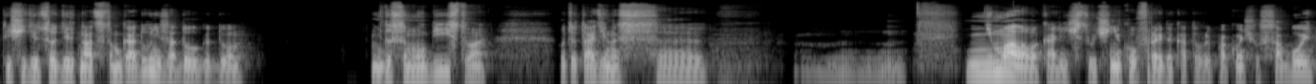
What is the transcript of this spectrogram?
1919 году, незадолго до, до самоубийства. Вот это один из э, немалого количества учеников Фрейда, который покончил с собой.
